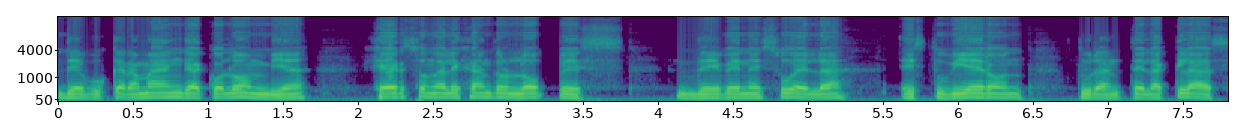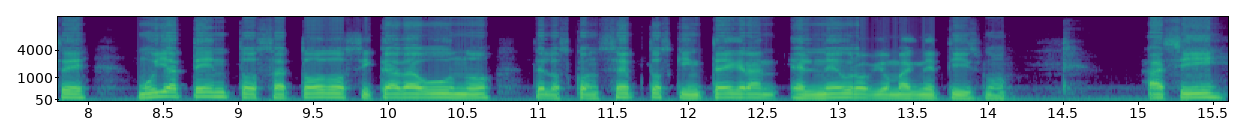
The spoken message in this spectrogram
de Bucaramanga, Colombia, Gerson Alejandro López de Venezuela, estuvieron durante la clase muy atentos a todos y cada uno de los conceptos que integran el neurobiomagnetismo. Así,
